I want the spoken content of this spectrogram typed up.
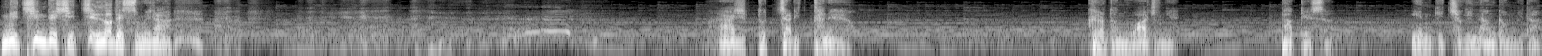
미친 듯이 찔러댔습니다. 아직도 짜릿하네요. 그러던 와중에 밖에서 인기척이 난 겁니다.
